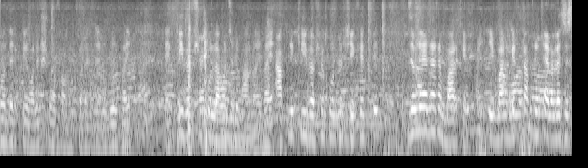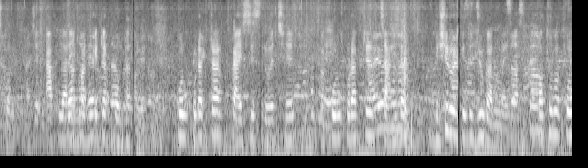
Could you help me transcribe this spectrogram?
আমাদেরকে অনেক সময় কমেন্ট করে যে, রুবুল ভাই কি ব্যবসা করলে আমার জন্য ভালো হয়? ভাই, আপনি কি ব্যবসা করবেন? সেক্ষেত্রে যেমন এটা একটা মার্কেট ভাই এই মার্কেটটা আপনি অ্যানালাইসিস করুন। আপনার এই মার্কেটে কোনটা হবে? কোন প্রোডাক্টটার ক্রাইসিস রয়েছে? বা কোন প্রোডাক্টের চাহিদা বেশি রয়েছে কিন্তু যুগান নাই। অথবা কোন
